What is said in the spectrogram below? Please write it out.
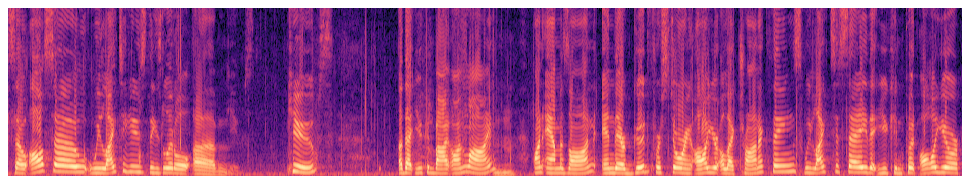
So also we like to use these little um, cubes, cubes that you can buy online. Mm-hmm. On Amazon, and they're good for storing all your electronic things. We like to say that you can put all your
